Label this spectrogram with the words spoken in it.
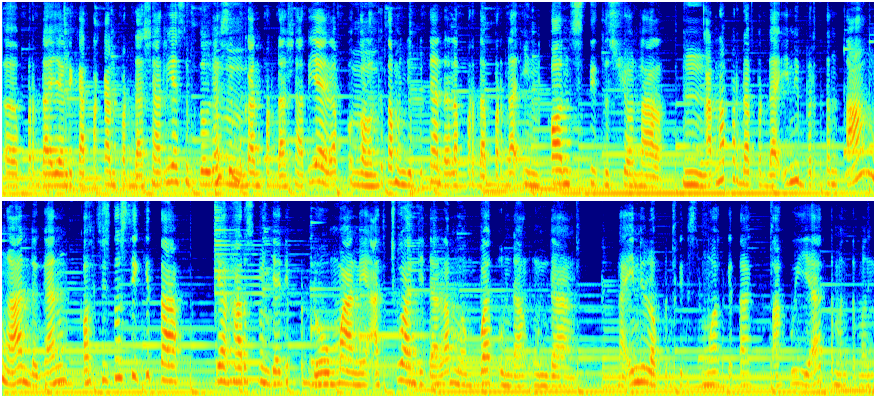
uh, perda yang dikatakan perda syariah sebetulnya hmm. sih bukan perda syariah ya hmm. kalau kita menyebutnya adalah perda-perda inkonstitusional hmm. karena perda-perda ini bertentangan dengan konstitusi kita yang harus menjadi pedoman ya acuan di dalam membuat undang-undang nah ini loh penting semua kita ketahui ya teman-teman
